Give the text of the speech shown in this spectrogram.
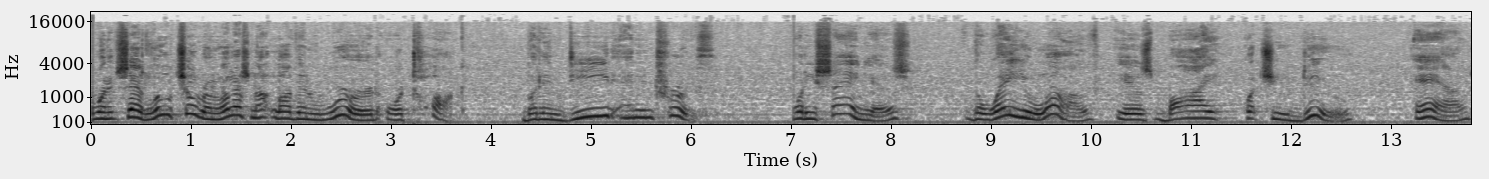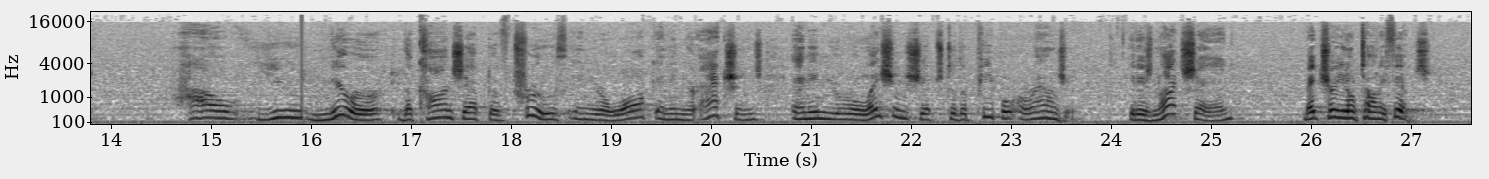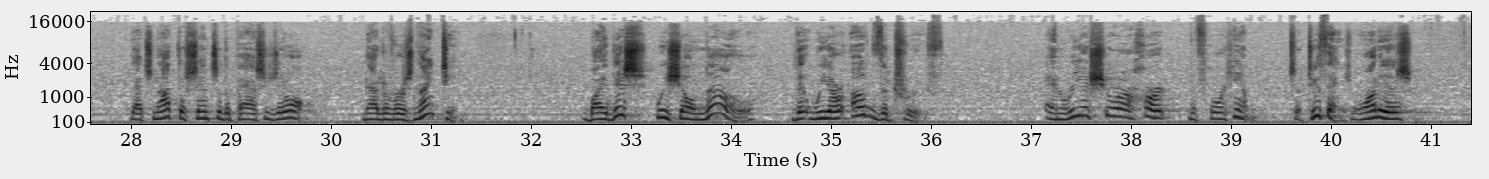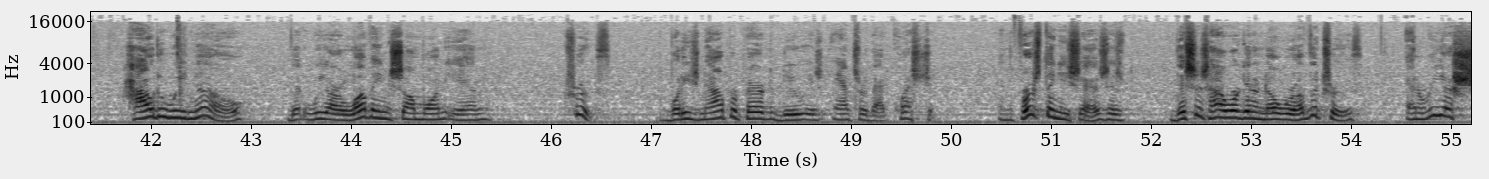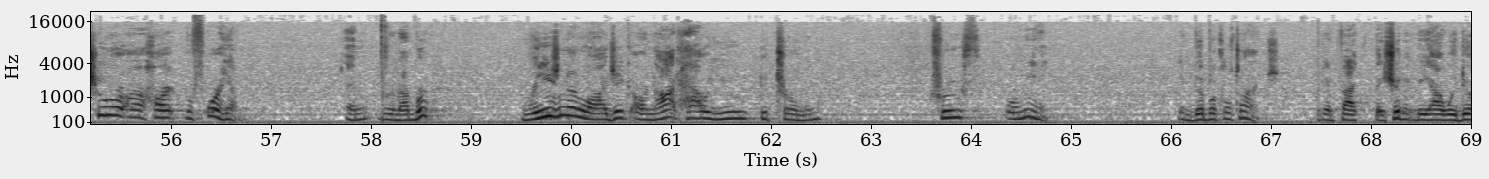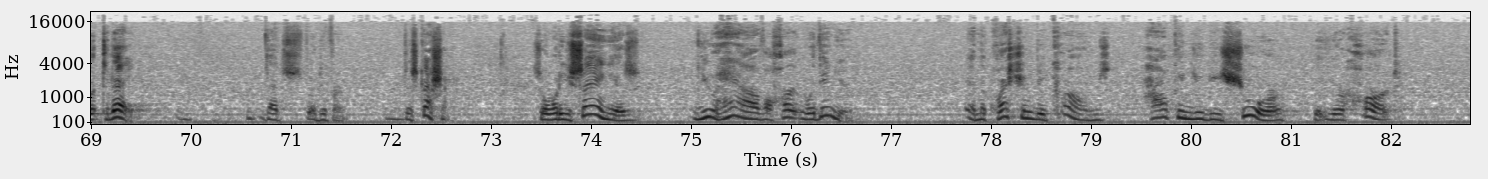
When it says, Little children, let us not love in word or talk, but in deed and in truth. What he's saying is, the way you love is by what you do and how you mirror the concept of truth in your walk and in your actions and in your relationships to the people around you. It is not saying, make sure you don't tell any fibs. That's not the sense of the passage at all. Now to verse 19. By this we shall know that we are of the truth and reassure our heart before Him. So, two things. One is, how do we know that we are loving someone in truth? What he's now prepared to do is answer that question. And the first thing he says is, this is how we're going to know we're of the truth and reassure our heart before Him. And remember, reason and logic are not how you determine truth or meaning in biblical times. In fact, they shouldn't be how we do it today. That's a different discussion. So, what he's saying is, you have a heart within you. And the question becomes how can you be sure that your heart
